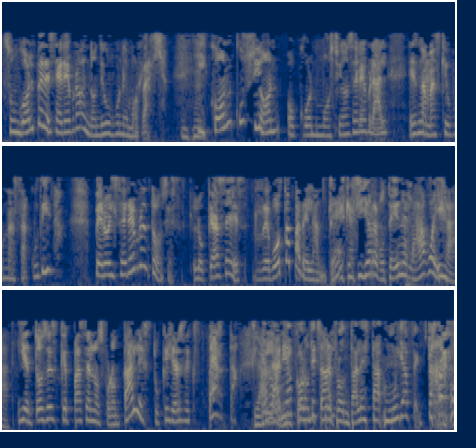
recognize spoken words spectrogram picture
es un golpe de cerebro en donde hubo una hemorragia. Y concusión o conmoción cerebral es nada más que hubo una sacudida. Pero el cerebro entonces lo que hace es rebota para adelante. Es que así yo reboté en el agua, hija. Y entonces, ¿qué pasa en los frontales? Tú que ya eres experta. Claro, el área mi córtex frontal, prefrontal está muy afectado.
